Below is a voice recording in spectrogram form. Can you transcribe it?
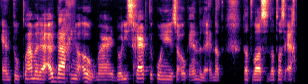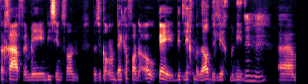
En toen kwamen de uitdagingen ook, maar door die scherpte kon je ze ook handelen. En dat, dat, was, dat was echt een gave. Meer in die zin van dat je kan ontdekken van, oh oké, dit ligt me wel, dit ligt me niet. Ehm,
